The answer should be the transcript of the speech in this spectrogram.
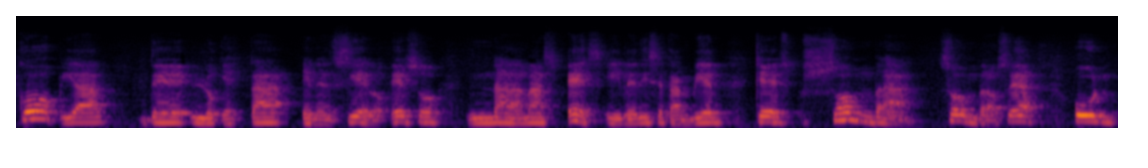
copia de lo que está en el cielo. Eso nada más es. Y le dice también que es sombra, sombra, o sea, un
